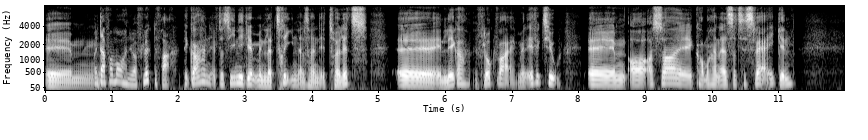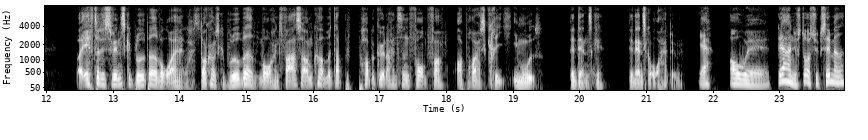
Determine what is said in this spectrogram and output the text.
Øhm, Men der formår han jo flygte fra. Det gør han efter sine igennem en latrin, altså en, et toilet. Øh, en lækker flugtvej, men effektiv. Øh, og, og så øh, kommer han altså til Sverige igen. Og efter det svenske blodbad, hvor, eller stokholmske blodbad, hvor hans far så omkommet, der påbegynder han sådan en form for oprørskrig imod den danske, det danske overherredømme. Ja, og øh, det har han jo stor succes med.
